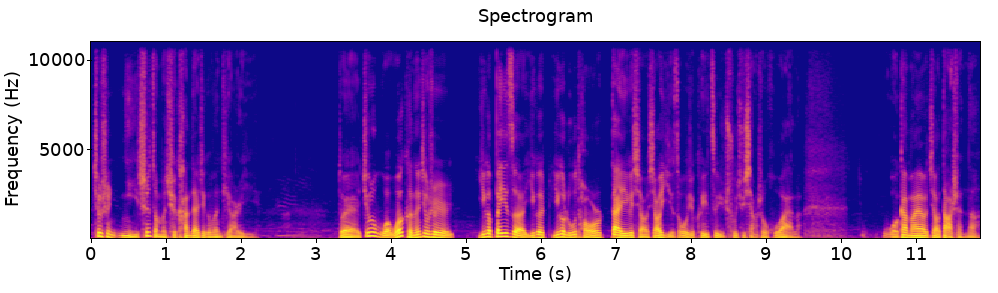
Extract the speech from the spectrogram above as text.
就是你是怎么去看待这个问题而已。对，就是我，我可能就是一个杯子，一个一个炉头，带一个小小椅子，我就可以自己出去享受户外了。我干嘛要叫大神呢？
